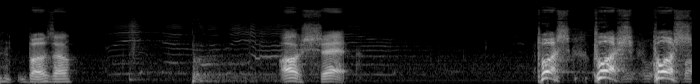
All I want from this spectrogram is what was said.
Bozo. Oh shit. Push, push, push,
